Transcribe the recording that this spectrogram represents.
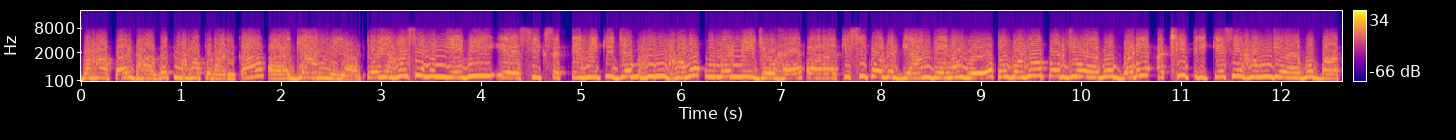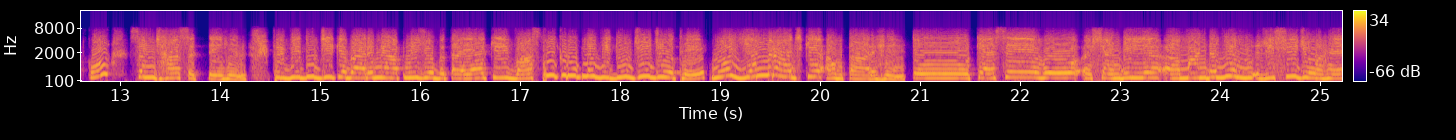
वहाँ पर भागवत महापुराण का ज्ञान मिला। तो यहाँ से हम ये भी सीख सकते हैं कि जब हम हम उम्र में जो है आ, किसी को अगर ज्ञान देना हो तो वहाँ पर जो है वो बड़े अच्छे तरीके से हम जो है वो बात को समझा सकते हैं। फिर विदुर जी के बारे में आपने जो बताया कि वास्तविक रूप में विदुर जी जो थे वो यमराज के अवतार हैं। तो कैसे वो शांडिल्य मांडव्य ऋषि जो है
